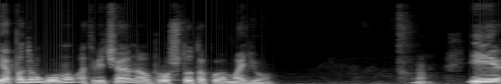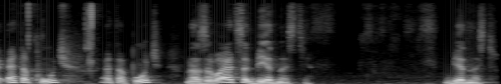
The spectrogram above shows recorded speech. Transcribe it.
я по-другому отвечаю на вопрос, что такое мое. И это путь, это путь называется бедности. Бедность.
